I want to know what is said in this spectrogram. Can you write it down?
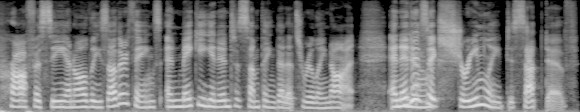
prophecy and all these other things, and making it into something that it's really not. And it yeah. is extremely deceptive.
